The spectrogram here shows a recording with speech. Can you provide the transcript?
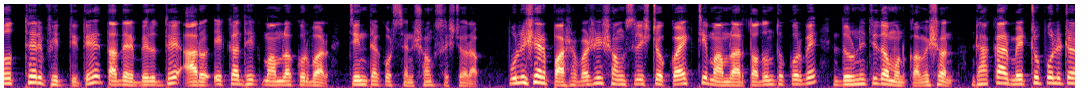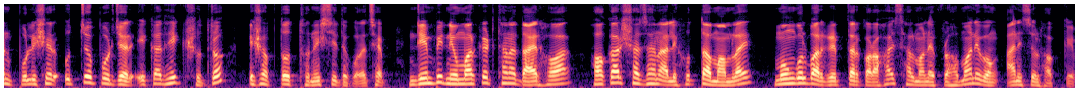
তথ্যের ভিত্তিতে তাদের বিরুদ্ধে আরও একাধিক মামলা করবার চিন্তা করছেন সংশ্লিষ্টরা। পুলিশের পাশাপাশি সংশ্লিষ্ট কয়েকটি মামলার তদন্ত করবে দুর্নীতি দমন কমিশন। ঢাকার মেট্রোপলিটন পুলিশের উচ্চ পর্যায়ের একাধিক সূত্র এসব তথ্য নিশ্চিত করেছে। ডিএমপি নিউমার্কেট থানা দায়ের হওয়া হকার শাহজাহান আলী হত্যা মামলায় মঙ্গলবার গ্রেপ্তার করা হয় সালমান এফ রহমান এবং আনিসুল হককে।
